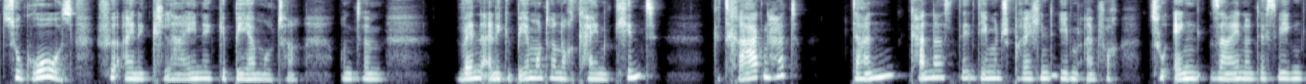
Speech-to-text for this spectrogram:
zu groß für eine kleine Gebärmutter. Und ähm, wenn eine Gebärmutter noch kein Kind getragen hat, dann kann das de dementsprechend eben einfach zu eng sein und deswegen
